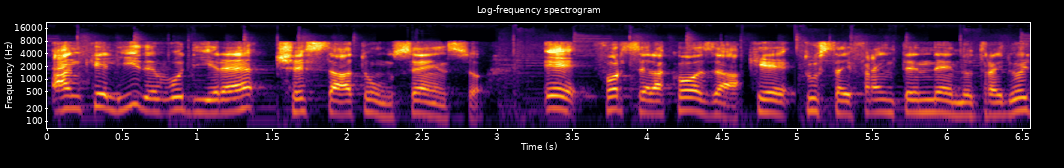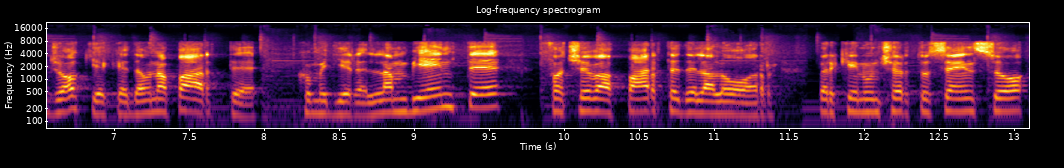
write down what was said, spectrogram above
anche lì devo dire c'è stato un senso e forse la cosa che tu stai fraintendendo tra i due giochi è che da una parte, come dire, l'ambiente faceva parte della lore perché in un certo senso,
